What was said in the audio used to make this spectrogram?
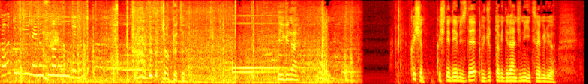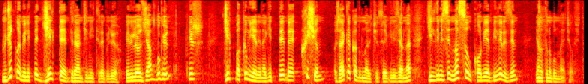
Sağlık durumu iyi? En azından onu bilelim. Çok kötü. İyi günler. Kışın, kış dediğimizde vücut tabii direncini yitirebiliyor. Vücutla birlikte cilt de direncini yitirebiliyor. Beril Özcan bugün bir cilt bakım yerine gitti ve kışın özellikle kadınlar için sevgili izleyenler cildimizi nasıl koruyabilirizin yanıtını bulmaya çalıştı.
